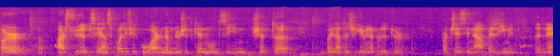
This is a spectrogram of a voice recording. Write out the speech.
për arsyet pse janë skualifikuar në mënyrë që të kenë mundësinë që të bëjnë atë që kemi ne për detyrë, procesin e apelimit dhe ne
